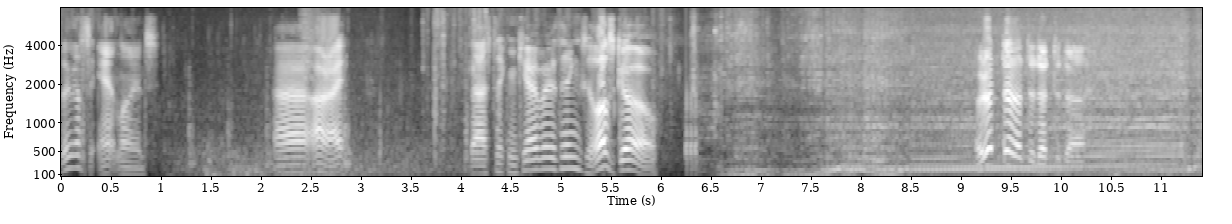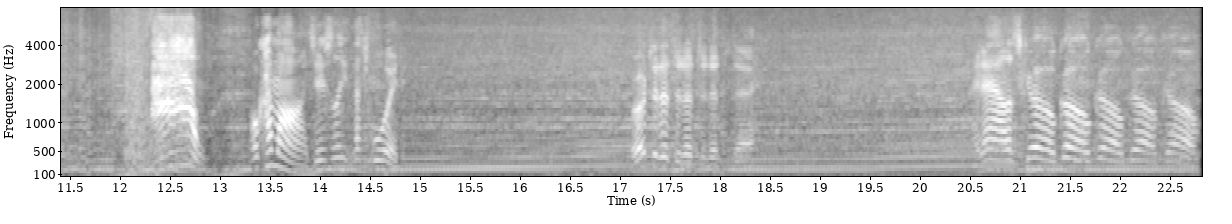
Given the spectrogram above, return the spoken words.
think that's the antlions. Uh, alright. That's taking care of everything, so let's go! Ow! Oh, come on! Seriously? That's wood. And now, let's go, go, go, go, go.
